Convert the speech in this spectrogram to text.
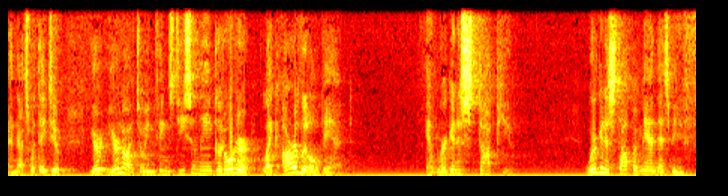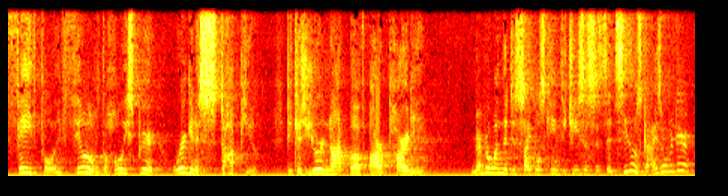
And that's what they do. You're, you're not doing things decently in good order like our little band. And we're going to stop you. We're going to stop a man that's been faithful and filled with the Holy Spirit. We're going to stop you because you're not of our party. Remember when the disciples came to Jesus and said, See those guys over there?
